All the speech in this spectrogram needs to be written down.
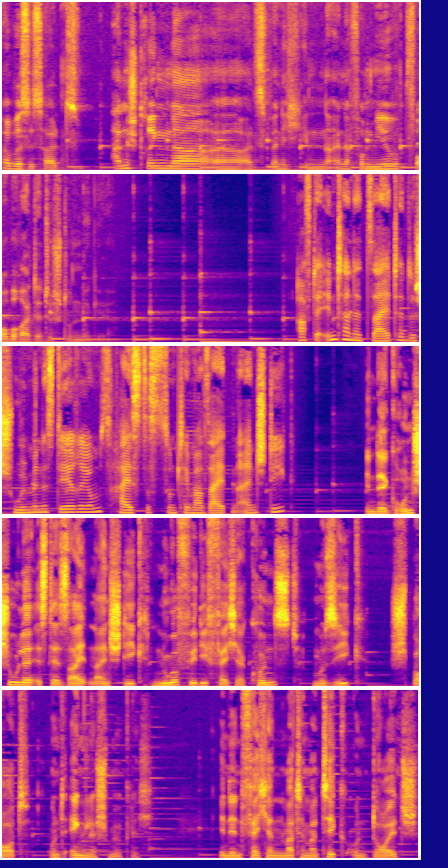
Aber es ist halt anstrengender, äh, als wenn ich in eine von mir vorbereitete Stunde gehe. Auf der Internetseite des Schulministeriums heißt es zum Thema Seiteneinstieg. In der Grundschule ist der Seiteneinstieg nur für die Fächer Kunst, Musik, Sport und Englisch möglich. In den Fächern Mathematik und Deutsch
